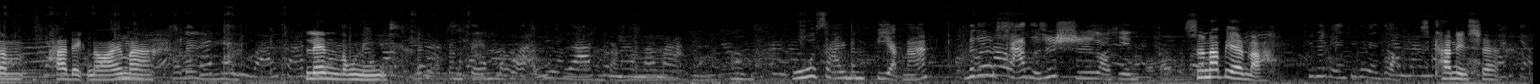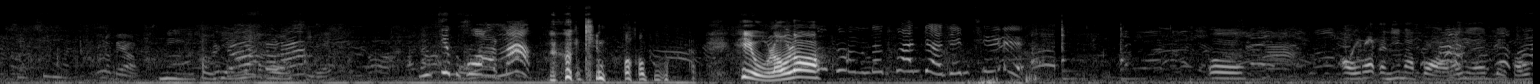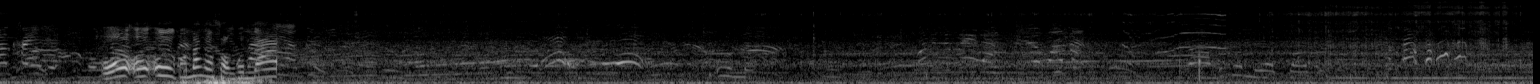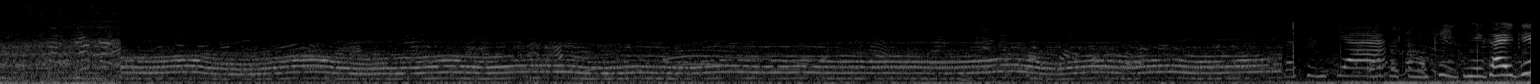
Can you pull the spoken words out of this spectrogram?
าเด็กน้อยมา เขาเล่นอย่างนี้ เล่นตรงนี้ แล้วก็กางเต็นท์แล้วก็เอาเครื่องอะไรต่างๆทำมาอืมอู้ทรายมันเปียกนะ那个沙子是湿的先是那边吧？去那边去那边走看一下。你首先要脱鞋 มันจิบหัวมาก กินหอมมากหิวแล้วเหรอ มันจะควันเจอจิ้นชี่ เออ เอารถอันนี้มาปล่อยแล้วทีนี้เด็กเขา โอ้เออเออคุณนั่งกันสองคนได้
